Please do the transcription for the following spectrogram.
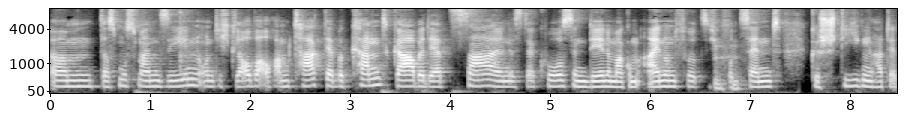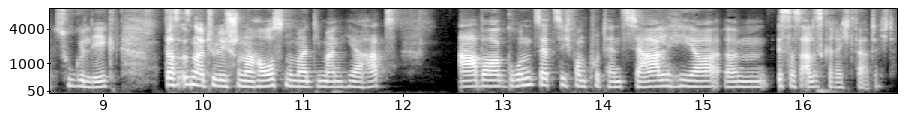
Ähm, das muss man sehen. Und ich glaube, auch am Tag der Bekanntgabe der Zahlen ist der Kurs in Dänemark um 41 mhm. Prozent mhm. gestiegen, hat er zugelegt. Das ist natürlich schon eine Hausnummer, die man hier hat. Aber grundsätzlich vom Potenzial her ähm, ist das alles gerechtfertigt.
